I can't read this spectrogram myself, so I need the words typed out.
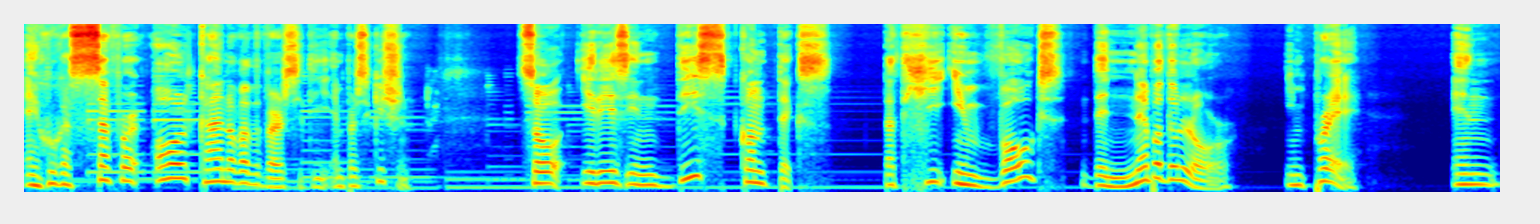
and who has suffered all kind of adversity and persecution. So it is in this context that he invokes the name of the Lord in prayer. And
